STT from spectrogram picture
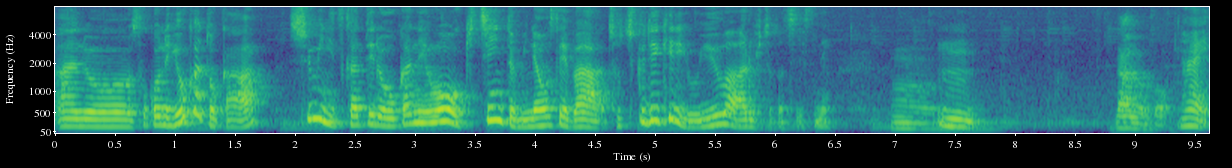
あのそこの余暇とか趣味に使っているお金をきちんと見直せば貯蓄できる余裕はある人たちですね。うん。うん。なるほど。はい。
